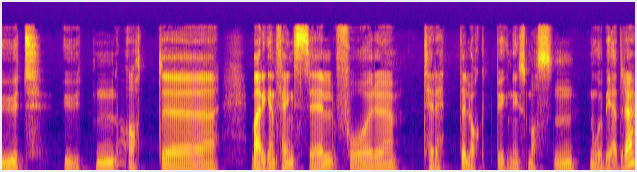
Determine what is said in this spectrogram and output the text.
ut uten at Bergen fengsel får eh, tilrettelagt bygningsmassen noe bedre.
